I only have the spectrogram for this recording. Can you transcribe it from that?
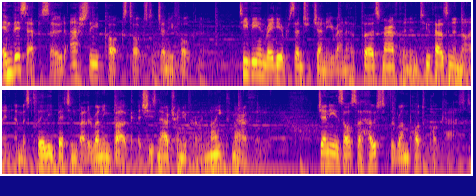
In this episode, Ashley Cox talks to Jenni Falconer. TV and radio presenter Jenni ran her first marathon in 2009 and was clearly bitten by the running bug as she's now training for her ninth marathon. Jenni is also host of the RunPod podcast.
